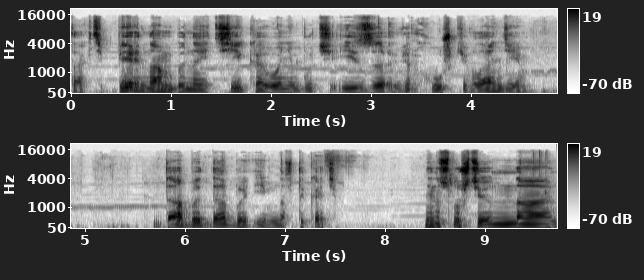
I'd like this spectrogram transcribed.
Так, теперь нам бы найти кого-нибудь из верхушки Вландии, дабы, дабы им навтыкать. Не, ну слушайте, на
